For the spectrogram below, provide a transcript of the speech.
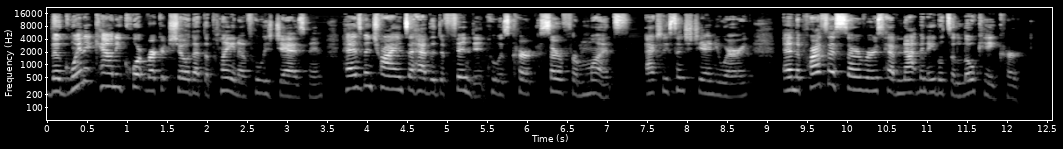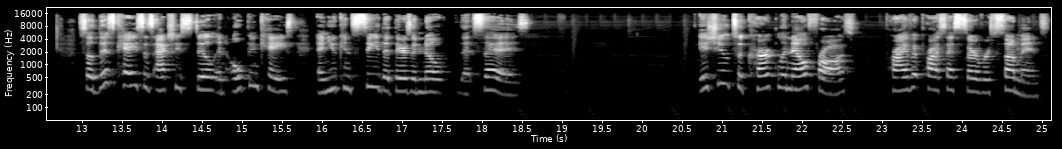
The Gwinnett County court records show that the plaintiff, who is Jasmine, has been trying to have the defendant, who is Kirk, served for months actually since January, and the process servers have not been able to locate Kirk. So this case is actually still an open case, and you can see that there's a note that says, issued to Kirk Linnell Frost, private process server summons,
